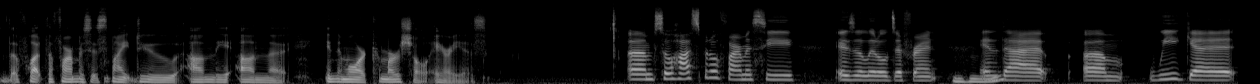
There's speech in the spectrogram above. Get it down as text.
the, what the pharmacist might do on the on the in the more commercial areas? Um, so hospital pharmacy is a little different in that um, we get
